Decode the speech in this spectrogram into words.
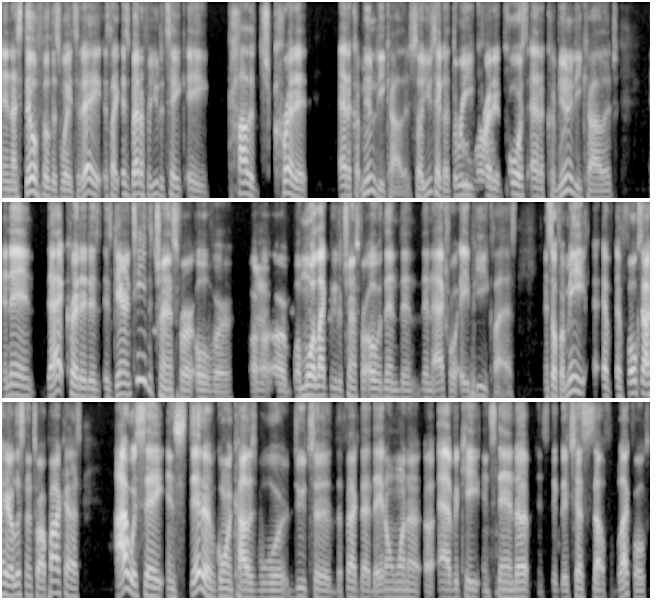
and I still feel this way today, it's like it's better for you to take a college credit at a community college. So you take a three oh, credit course at a community college, and then that credit is, is guaranteed to transfer over or, mm. or, or, more likely to transfer over than, than than the actual AP class. And so for me, if, if folks out here listening to our podcast, I would say instead of going college board due to the fact that they don't want to uh, advocate and stand up and stick their chests out for black folks,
